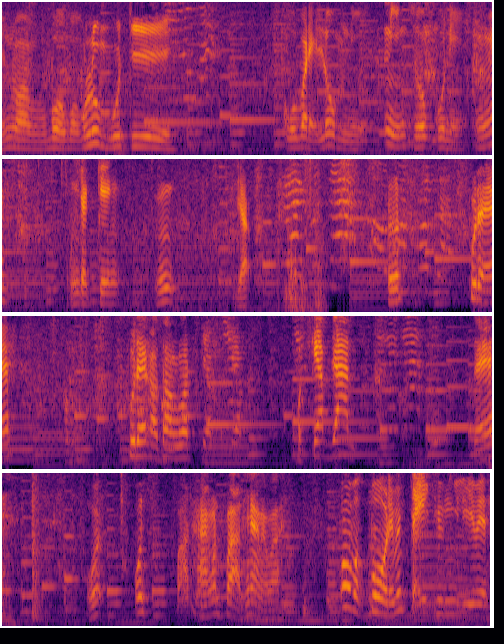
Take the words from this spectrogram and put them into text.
มันบอกบอกบอกลุ่มกูตีกูบ่ได้ลุ่มนี่นี่มึงสู่กูนี่อืมึงจะเก่งอืมเดี๋ยวเฮ้ยผู้ใดผู้ใดเขาทองรถมาแก็บย่านเด้โอ้ยโอ้ยปาดหางมันฝาดแห้งเลยวะโอ้บักโบนี่มันใจถึงอีหลีเว้ย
